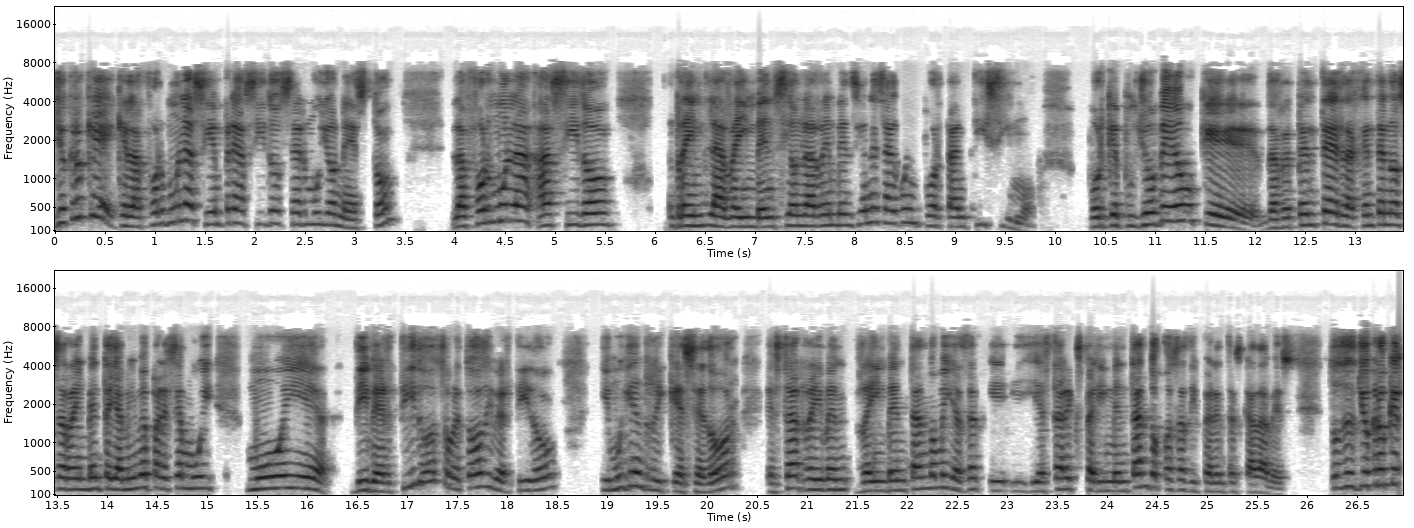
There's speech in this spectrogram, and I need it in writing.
Yo creo que, que la fórmula siempre ha sido ser muy honesto. La fórmula ha sido la reinvención. La reinvención es algo importantísimo, porque pues yo veo que de repente la gente no se reinventa y a mí me parece muy, muy eh, divertido, sobre todo divertido, y muy enriquecedor estar reinventándome y, hacer, y, y, estar experimentando cosas diferentes cada vez. Entonces yo creo que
